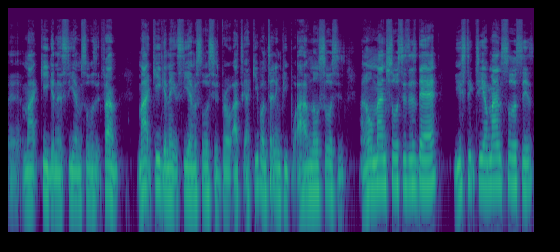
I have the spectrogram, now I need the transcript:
uh, Mike Keegan and CM Sources. Fam, Mike Keegan ain't CM Sources, bro. I, I keep on telling people I have no sources. I know man sources is there. You stick to your man sources.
